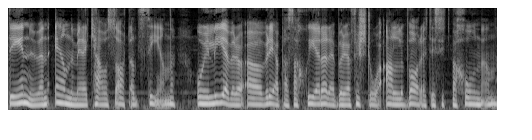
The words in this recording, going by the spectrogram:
Det är nu en än mer kaosartad scen och elever och övriga passagerare börjar förstå allvaret i situationen.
